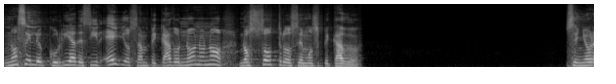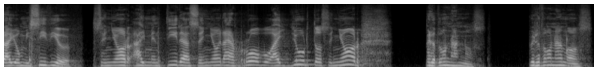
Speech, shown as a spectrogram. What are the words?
no se le ocurría decir, ellos han pecado. No, no, no, nosotros hemos pecado. Señor, hay homicidio. Señor, hay mentiras. Señor, hay robo, hay hurto. Señor, perdónanos, perdónanos.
